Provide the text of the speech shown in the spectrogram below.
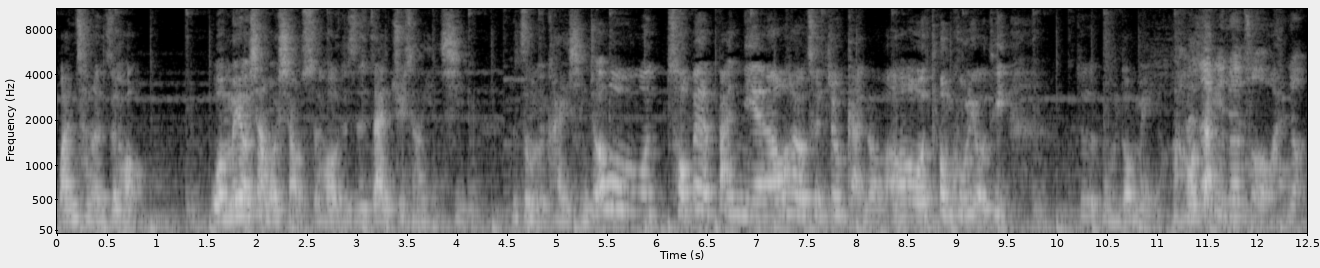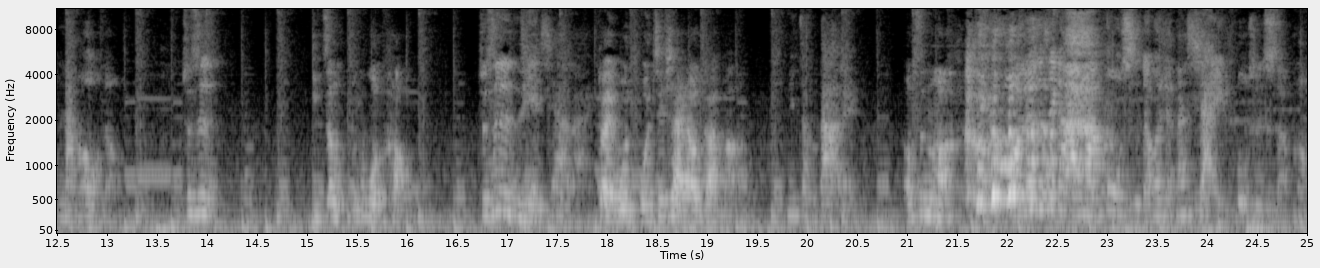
完成了之后，我没有像我小时候就是在剧场演戏就这么的开心，就哦我筹备了半年，然后还有成就感哦，然后我痛哭流涕，就是我们都没有。然后但你觉得做完就然后呢？就是一阵问号。就是你接下来，对我，我接下来要干嘛？你长大嘞？哦，真的吗？因为我觉得这个还蛮务实的，会觉得那下一步是什么？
